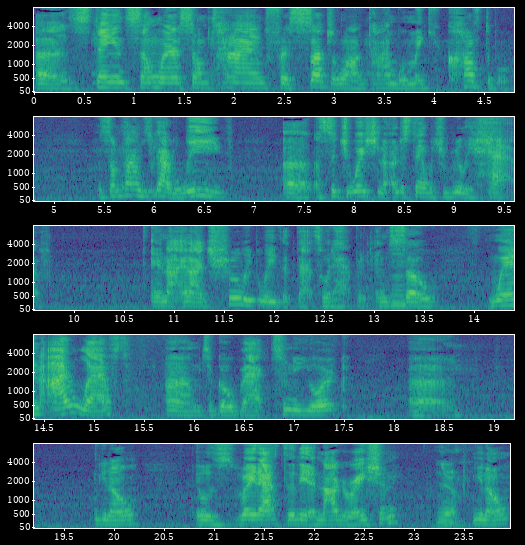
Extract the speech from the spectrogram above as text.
uh, staying somewhere sometimes for such a long time will make you comfortable. And sometimes you got to leave uh, a situation to understand what you really have. And I, and I truly believe that that's what happened. And Mm. so when I left um, to go back to New York, uh, you know, it was right after the inauguration Yeah. you know.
